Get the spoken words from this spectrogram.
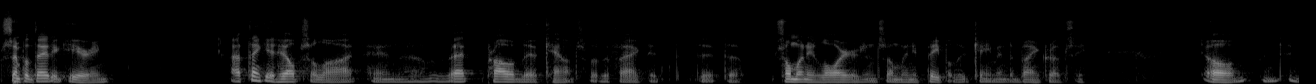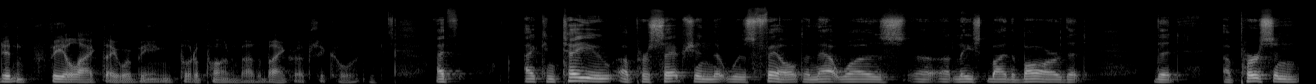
sympathetic hearing, I think it helps a lot, and uh, that probably accounts for the fact that that uh, so many lawyers and so many people who came into bankruptcy uh, didn't feel like they were being put upon by the bankruptcy court. I th- I can tell you a perception that was felt, and that was uh, at least by the bar that that a person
